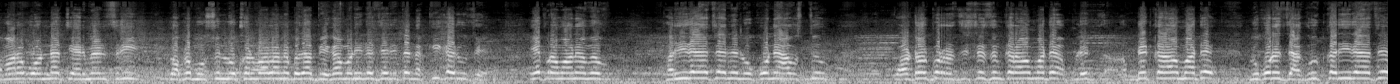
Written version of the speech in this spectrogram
અમારા બોર્ડના ચેરમેન શ્રી ડૉક્ટર મોહસિન લોખંડવાલાને બધા ભેગા મળીને જે રીતે નક્કી કર્યું છે, એ પ્રમાણે અમે ફરી રહ્યા છે અને લોકોને આ વસ્તુ પોર્ટલ પર રજીસ્ટ્રેશન કરાવવા માટે અપડેટ અપડેટ કરાવવા માટે લોકોને જાગૃત કરી રહ્યા છે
